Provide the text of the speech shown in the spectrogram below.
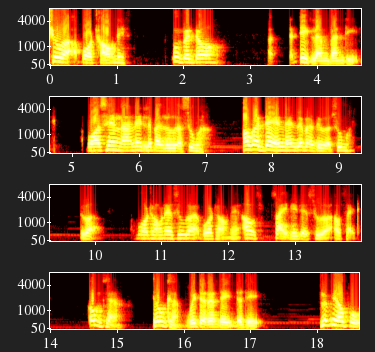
ချို့ကအပေါ်ထောင်းနေဥပဒေအတိလက်ပံတည်တယ်အပေါ်ဆင်းလာတဲ့လက်ပံစူးကစူးမှာအောက်ကတဲ့လည်းလက်ပံစူးကစူးမှာသူကအပေါ်ထောင်းတဲ့စူးကအပေါ်ထောင်းတဲ့အောက်ဆိုင်နေတဲ့စူးကအောက်ဆိုင်ဥက္ခံဒုက္ခံဝိတရဏိတတိလွတ်မြောက်ဖို့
